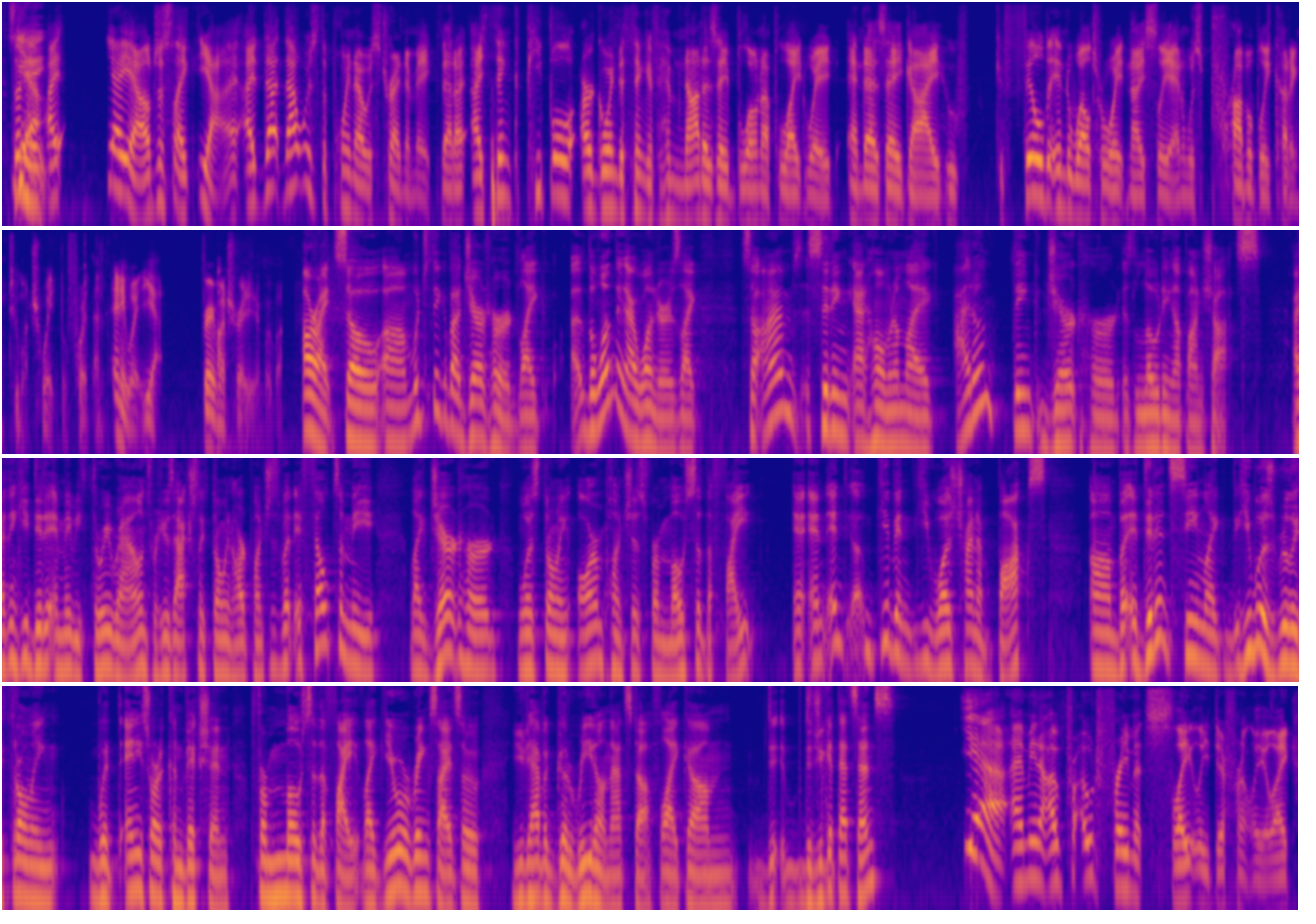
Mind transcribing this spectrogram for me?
So yeah, anyway, I yeah, yeah. I'll just like, yeah, I, I, that that was the point I was trying to make. That I, I think people are going to think of him not as a blown up lightweight and as a guy who filled into welterweight nicely and was probably cutting too much weight before then. Anyway, yeah, very much ready to move on. All right. So, um, what do you think about Jarrett Hurd? Like, uh, the one thing I wonder is like, so I'm sitting at home and I'm like, I don't think Jarrett Hurd is loading up on shots. I think he did it in maybe three rounds where he was actually throwing hard punches, but it felt to me like Jarrett Hurd was throwing arm punches for most of the fight, and and, and uh, given he was trying to box, um, but it didn't seem like he was really throwing with any sort of conviction for most of the fight. Like you were ringside, so you'd have a good read on that stuff. Like, um, did, did you get that sense? Yeah, I mean, I would, I would frame it slightly differently. Like,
